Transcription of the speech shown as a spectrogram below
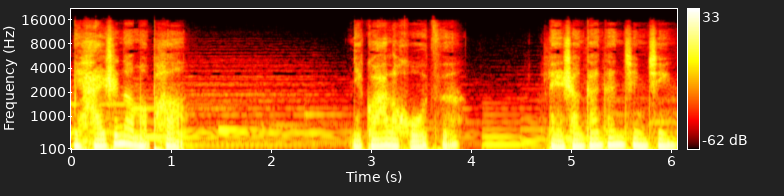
你还是那么胖，你刮了胡子，脸上干干净净。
